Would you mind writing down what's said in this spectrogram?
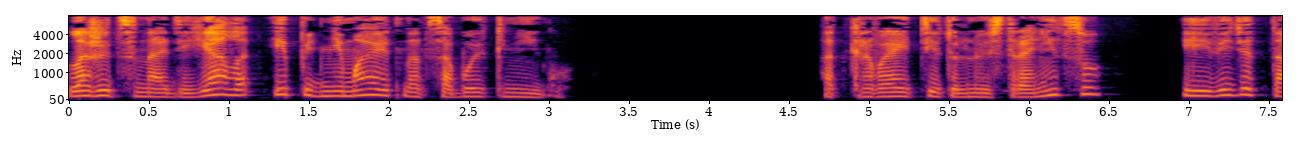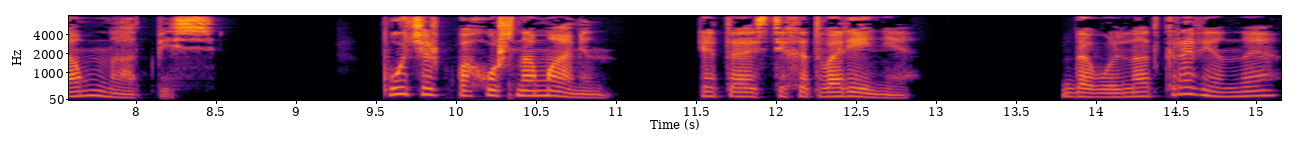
ложится на одеяло и поднимает над собой книгу. Открывает титульную страницу и видит там надпись. Почерк похож на мамин. Это стихотворение. Довольно откровенное.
